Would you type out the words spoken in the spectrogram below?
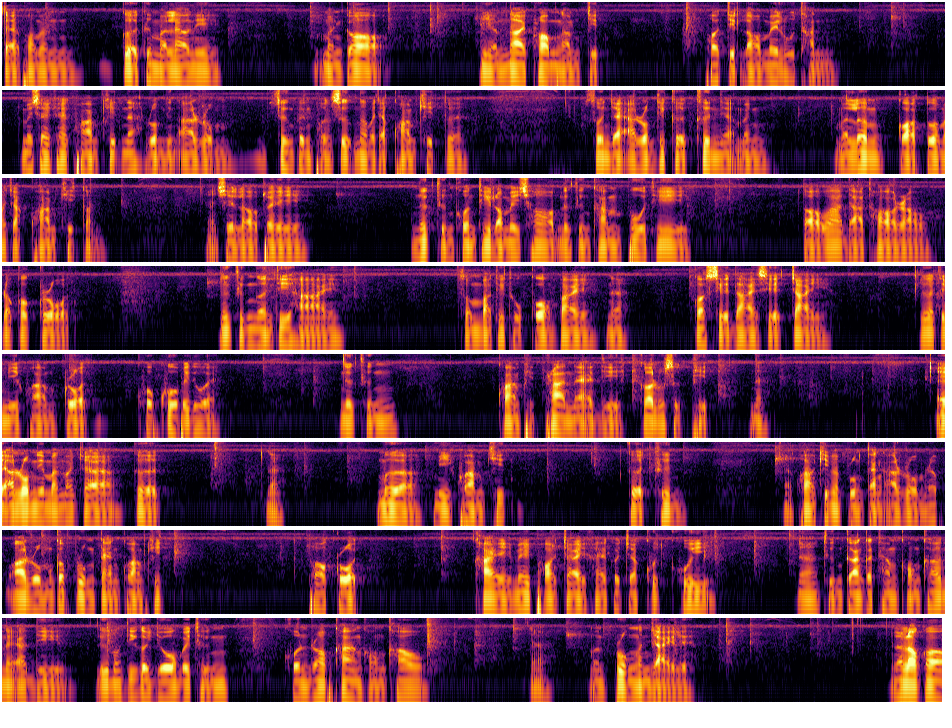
แต่พอมันเกิดขึ้นมาแล้วนี่ มันก็มีอำนาจครอบงำจิต เพราะจิตเราไม่รู้ทัน ไม่ใช่แค่ความคิดนะ รวมถึงอารมณ์ ซึ่งเป็นผลสืบเนื่องมาจากความคิดด้วย ส่วนใหญ่อารมณ์ที่เกิดขึ้นเนี่ยมันมันเริ่มก่อตัวมาจากความคิดก่อน เช่นเราไปนึกถึงคนที่เราไม่ชอบ นึกถึงคำพูดที่ต่อว่าด่าทอเรา แล้วก็โกรธ นึกถึงเงินที่หาย สมบัติที่ถูกโกงไปนะก็เสียดายเสียใจ หรืออาจจะมีความโกรธควบคู่ไปด้วย นึกถึงความผิดพลาดในอดีตก็รู้สึกผิด นะไออารมณ์เนี่ยมันมักจะเกิดนะเมื่อมีความคิดเกิดขึ้นความคิดมันปรุงแต่งอารมณ์ แล้วอารมณ์มันก็ปรุงแต่งความคิด พอโกรธ ใครไม่พอใจใครก็จะขุดคุยนะถึงการกระทำของเขาในอดีต หรือบางทีก็โยงไปถึงคนรอบข้างของเขานะมันปรุงกันใหญ่เลย แล้วเราก็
